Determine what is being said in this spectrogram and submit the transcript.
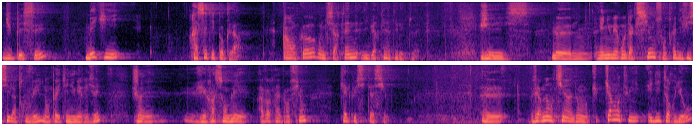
du PC, mais qui, à cette époque-là, a encore une certaine liberté intellectuelle. les numéros d'action sont très difficiles à trouver, ils n'ont pas été numérisés. J'ai rassemblé à votre intention quelques citations. Vernon tient donc 48 éditoriaux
